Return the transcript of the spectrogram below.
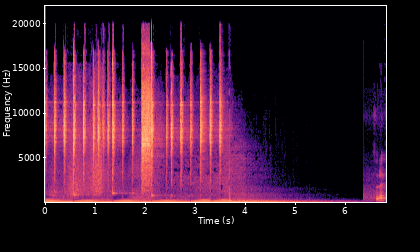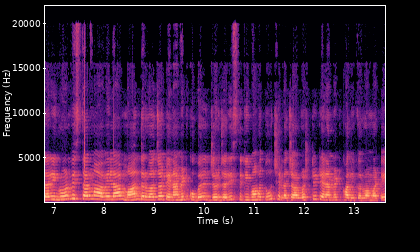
સુરત રિંગ રોડ વિસ્તારમાં આવેલા માન દરવાજા ટેનામેન્ટ ખૂબ જ જર્જરી સ્થિતિમાં હતું. છેલ્લા ચાર વર્ષથી ટેનામેન્ટ ખાલી કરવા માટે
